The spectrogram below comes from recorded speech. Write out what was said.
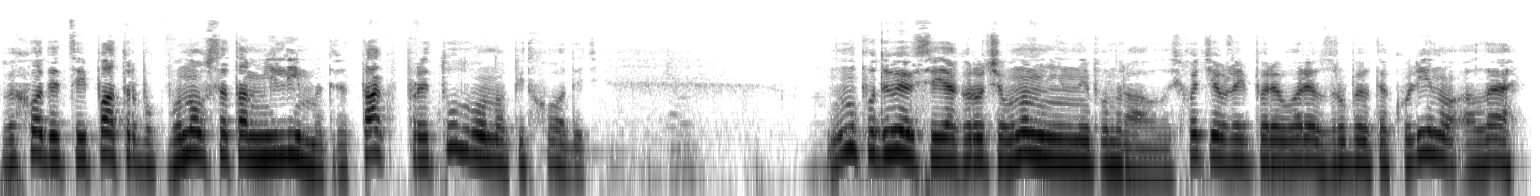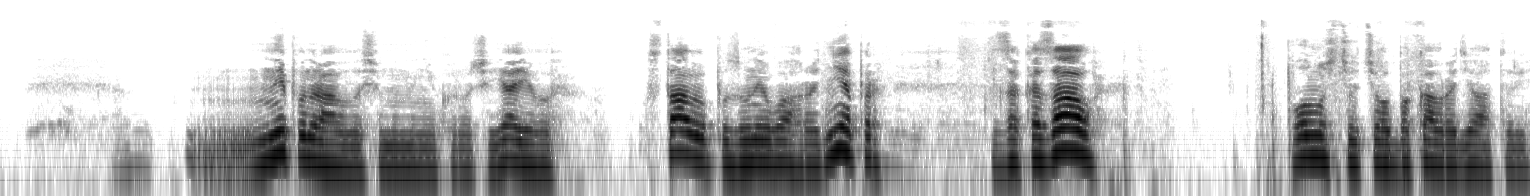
виходить цей патрубок, воно все там міліметри. Так впритул воно підходить. Ну, подивився я, коротше, воно мені не понравилось. Хоч я вже і переварив, зробив те коліно, але не понравилось воно мені, коротше. Я його ставив, позвонив в Агродніпр, заказав повністю цього бака в радіаторі.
